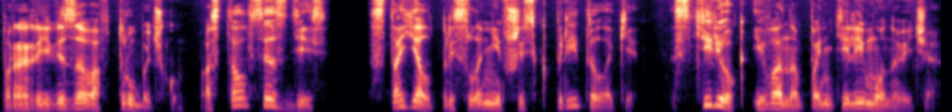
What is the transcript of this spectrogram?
проревизовав трубочку, остался здесь, стоял, прислонившись к притолоке, стерег Ивана Пантелеймоновича.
